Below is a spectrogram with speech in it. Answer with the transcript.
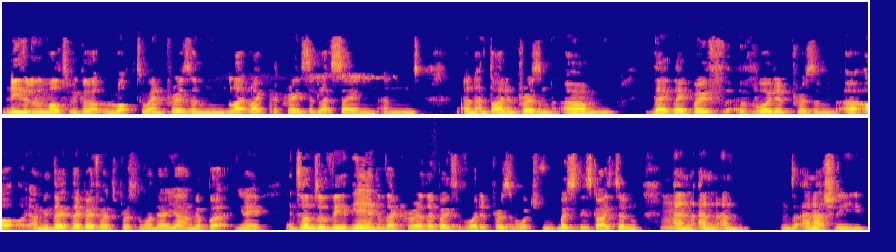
Neither of them ultimately got locked away in prison, like like the Krays did, let's say, and and, and, died in prison. Um, they they both avoided prison. Uh, uh, I mean, they they both went to prison when they were younger, but you know, in terms of the the end of their career, they both avoided prison, which most of these guys didn't. Mm. And and and and actually,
